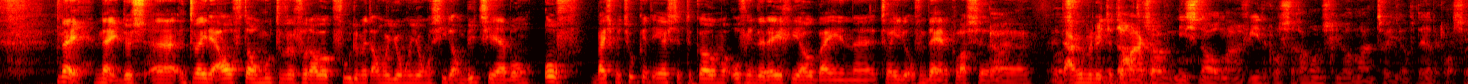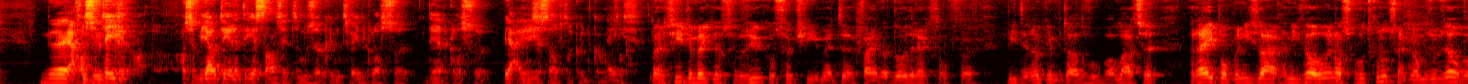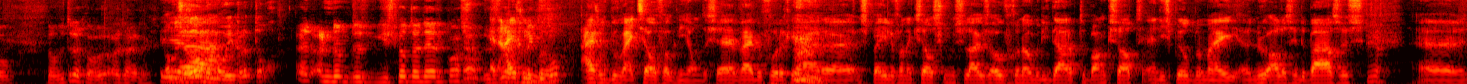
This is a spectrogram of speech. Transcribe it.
Nee, nee. Dus eh, een tweede elftal moeten we vooral ook voeden met allemaal jonge jongens die de ambitie hebben om of bij Smitshoek in het eerste te komen, of in de regio bij een eh, tweede of een derde klasse Ja, eh, Dat daar hun minuten te maken. dan zou ik niet snel naar een vierde klasse gaan, maar misschien wel naar een tweede of derde klasse. Nee, ja, als, ze tegen, als ze bij jou tegen het eerste aan zitten, moeten ze ook in de tweede klasse, derde klasse, Ja, in de eerste helft kunnen komen. toch? Nou, je ziet een beetje als een verhuurconstructie met Feyenoord Dordrecht of wie dan ook in betaalde voetbal. Laat ze rijpen op een iets lager niveau en als ze goed genoeg zijn, komen ze zelf wel, wel weer terug hoor, uiteindelijk. Dan is ook een mooie club, toch? En, en dan- dus je speelt uit derde klasse. Ja. Dus En dat eigenlijk prima, doen, eigenlijk doen wij het zelf ook niet anders. Hè. Wij hebben vorig jaar eh, een speler van Excelsior Sluis overgenomen die daar op de bank zat. En die speelt bij mij eh, nu alles in de basis. Eh,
